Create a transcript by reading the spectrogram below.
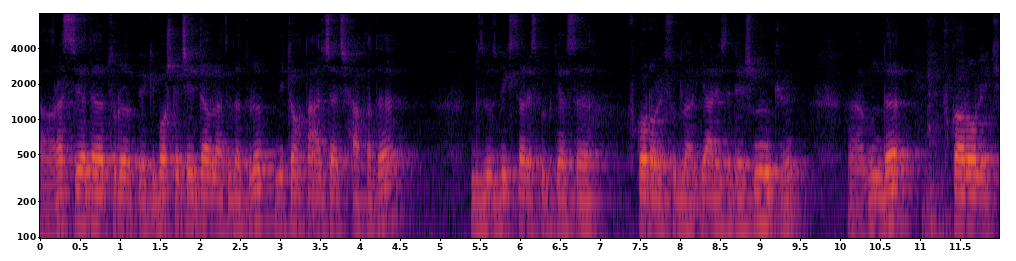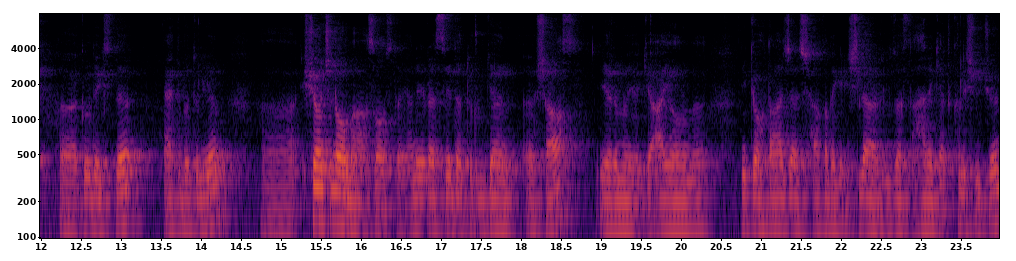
e, rossiyada turib yoki boshqa chet davlatida turib nikohdan ajratish haqida biz o'zbekiston respublikasi fuqarolik sudlariga ariza berish mumkin. Bunda fuqarolik e, kodeksida aytib o'tilgan e, ishonchnoma asosida ya'ni rossiyada turgan e, shaxs ermi yoki ayolni nikohdan ajratish haqidagi ishlar yuzasidan harakat qilish uchun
